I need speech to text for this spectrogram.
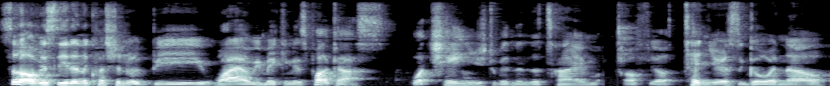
So obviously then the question would be why are we making this podcast? What changed within the time of your 10 years ago and now?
